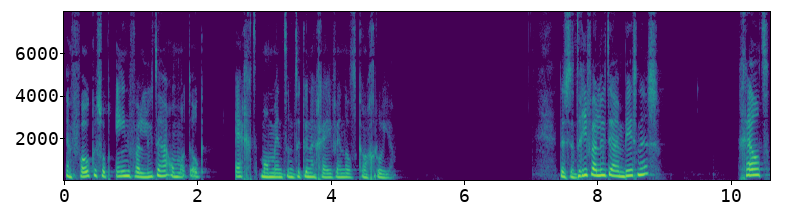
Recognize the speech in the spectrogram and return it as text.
en focus op één valuta om het ook echt momentum te kunnen geven en dat het kan groeien. Dus de drie valuta in business: geld,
